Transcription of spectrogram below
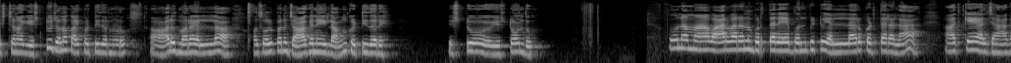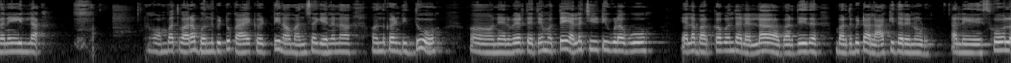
ಎಷ್ಟು ಚೆನ್ನಾಗಿ ಎಷ್ಟು ಜನ ಕಾಯಿ ಕಟ್ಟಿದ್ದಾರೆ ನೋಡು. ಆ ಆರದ ಮರ ಎಲ್ಲ ಸ್ವಲ್ಪನೂ ಜಾಗನೇ ಇಲ್ಲ ಹಂಗೆ ಕಟ್ಟಿದ್ದಾರೆ. ಎಷ್ಟು, ಎಷ್ಟೊಂದು? ಹ್ಞೂ ನಮ್ಮ ವಾರ ವಾರನೂ ಬರ್ತಾರೆ, ಬಂದುಬಿಟ್ಟು ಎಲ್ಲರೂ ಕಟ್ತಾರಲ್ಲ ಅದಕ್ಕೆ ಅಲ್ಲಿ ಜಾಗನೇ ಇಲ್ಲ. ಒಂಬತ್ತು ವಾರ ಬಂದುಬಿಟ್ಟು ಕಾಯಿ ಕಟ್ಟಿ ನಾವು ಮನ್ಸಾಗ ಏನಾನ ಹೊಂದ್ಕೊಂಡಿದ್ದು ನೆರವೇರ್ತೈತೆ. ಮತ್ತು ಎಲ್ಲ ಚೀಟಿಗಳವು ಎಲ್ಲ ಬರ್ಕೊಬಂದು ಅಲ್ಲೆಲ್ಲ ಬರ್ದಿದೆ, ಬರೆದುಬಿಟ್ಟು ಅಲ್ಲಿ ಹಾಕಿದ್ದಾರೆ ನೋಡು. ಅಲ್ಲಿ ಸ್ಕೂಲ್,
